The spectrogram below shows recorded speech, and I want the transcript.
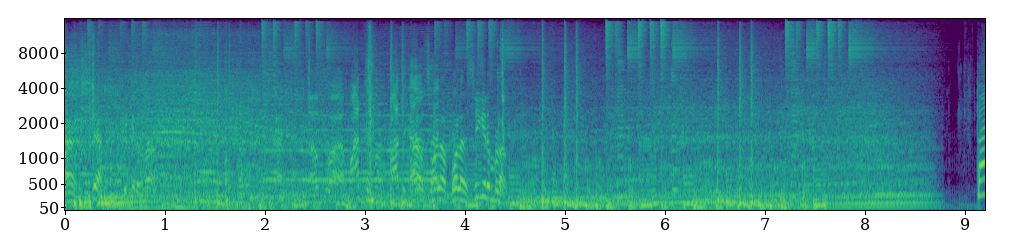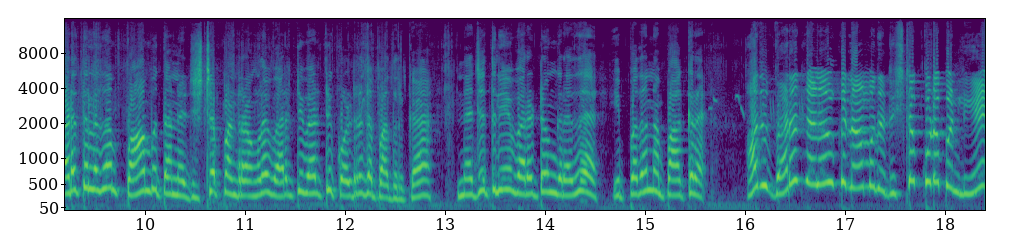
ஆ, சுஜா, சீக்கிரம். வா பாத்து ஆ, பாத்து போலாம் போலாம். சீக்கிரம் போலாம். படத்துல தான் பாம்பு தன்னை டிஸ்டர்ப் பண்றவங்கள விரட்டி விரட்டி கொல்றத பார்த்துருக்கேன் நிஜத்துலயும் வரட்டுங்கிறத இப்பதான் நான் பார்க்கறேன். அது வரத அளவுக்கு நாம அதை டிஸ்டர்ப் கூட பண்ணலையே.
